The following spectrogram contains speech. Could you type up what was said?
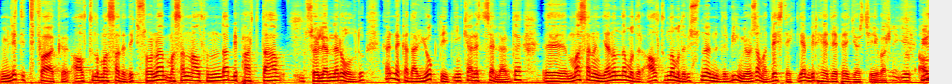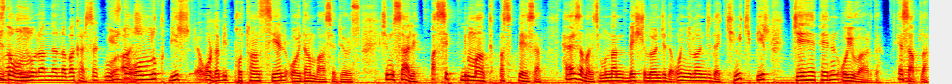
Millet İttifakı altılı masa dedik. Sonra masanın altında bir parti daha söylemleri oldu. Her ne kadar yok deyip inkar etseler de e, masanın yanında mıdır, altında mıdır, üstünde midir bilmiyoruz ama destekleyen bir HDP gerçeği var. Yüzde on oranlarına bakarsak bu yüzde onluk bir orada bir potansiyel oydan bahsediyoruz. Şimdi Salih basit bir mantık, basit bir hesap. Her zaman için bundan 5 yıl önce de 10 yıl önce de kemik bir CHP'nin oyu vardı. Hesapla.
